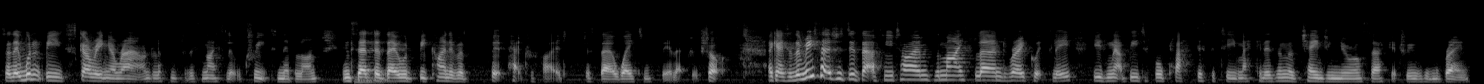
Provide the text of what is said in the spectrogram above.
So they wouldn't be scurrying around looking for this nice little treat to nibble on. Instead, mm. that they would be kind of a bit petrified, just there waiting for the electric shock. Okay, so the researchers did that a few times. The mice learned very quickly using that beautiful plasticity mechanism of changing neural circuitry within the brain.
